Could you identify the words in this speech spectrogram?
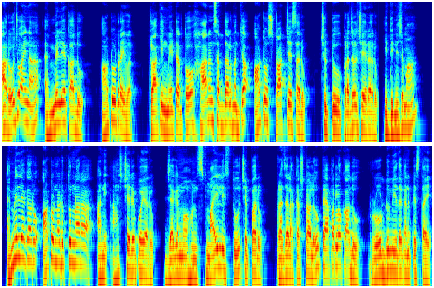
ఆ రోజు ఆయన ఎమ్మెల్యే కాదు ఆటో డ్రైవర్. క్లాకింగ్ మీటర్తో హారన్ శబ్దాల మధ్య ఆటో స్టార్ట్ చేశారు. చుట్టూ ప్రజలు చేరారు. ఇది నిజమా? ఎమ్మెల్యే గారు ఆటో నడుపుతున్నారా అని ఆశ్చర్యపోయారు. జగన్మోహన్ స్మైల్ ఇస్తూ చెప్పారు. ప్రజల కష్టాలు పేపర్లో కాదు రోడ్డు మీద కనిపిస్తాయి.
